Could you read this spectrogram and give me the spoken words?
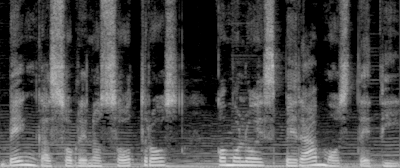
venga sobre nosotros como lo esperamos de ti.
